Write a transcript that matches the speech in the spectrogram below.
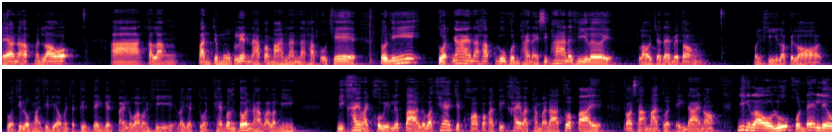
แล้วนะครับ เหมือนเราอ่ากำลังปั่นจมูกเล่นนะครับประมาณนั้นนะครับโอเค ตัวนี้ตรวจง่ายนะครับ รู้ผลภายใน 15 นาทีเลย เราจะได้ไม่ต้อง บางทีเราไปรอตรวจที่โรงพยาบาลทีเดียวมันจะตื่นเต้นเกินไปหรือว่าบางทีเราอยากตรวจแค่เบื้องต้นนะครับว่าเรามีมีไข้หวัดโควิดหรือเปล่า หรือว่าแค่เจ็บคอปกติไข้หวัดธรรมดาทั่วไป ก็สามารถตรวจเองได้เนาะยิ่งเรารู้ผลได้เร็ว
